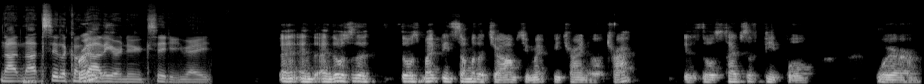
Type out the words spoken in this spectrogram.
Not not silicon right? valley or new york city right? And, and, and those are the those might be some of the jobs you might be trying to attract is those types of people where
